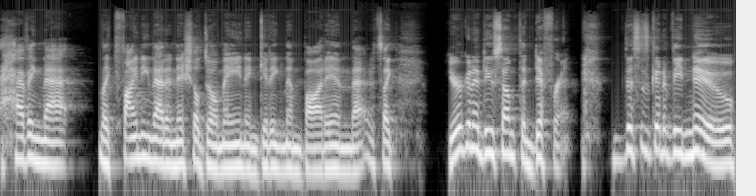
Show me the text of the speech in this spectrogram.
having that like finding that initial domain and getting them bought in that it's like you're going to do something different. this is going to be new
